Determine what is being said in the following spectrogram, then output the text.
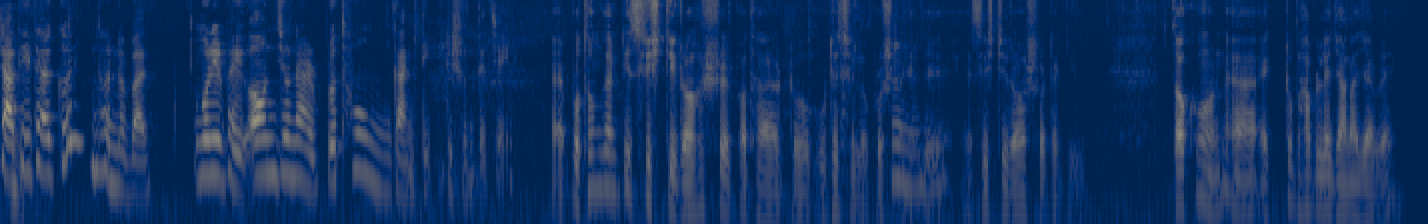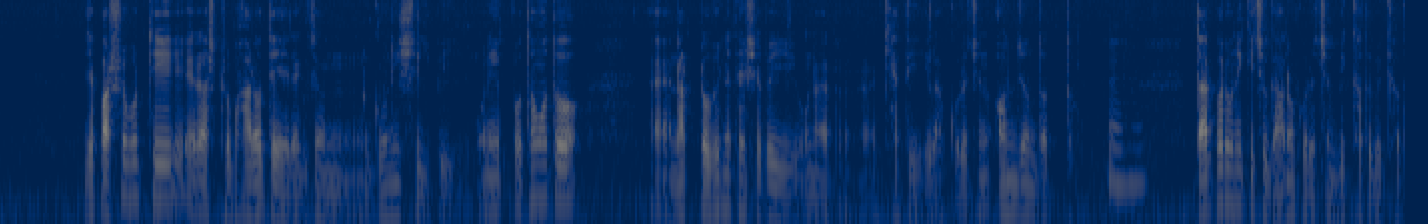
সাথেই থাকুন ধন্যবাদ। মনির ভাই অঞ্জনার প্রথম গানটি একটু শুনতে চাই। প্রথম গানটি সৃষ্টির রহস্যের কথা একটু উঠেছিল প্রশ্নে যে সৃষ্টির রহস্যটা কি? তখন আহ, একটু ভাবলে জানা যাবে যে পার্শ্ববর্তী রাষ্ট্র ভারতের একজন গুণী শিল্পী উনি প্রথমত নাট্য অভিনেতা হিসেবেই ওনার খ্যাতি লাভ করেছেন অঞ্জন দত্ত। তারপর উনি কিছু গানও করেছেন বিখ্যাত বিখ্যাত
